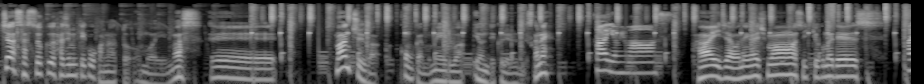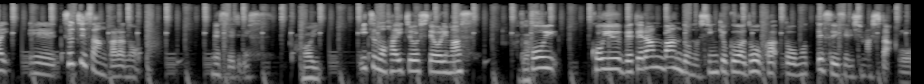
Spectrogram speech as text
じゃあ早速始めていこうかなと思います。えー、マンチューが今回もメールは読んでくれるんですかね？はい、読みます。はい、じゃあお願いします。1曲目です。はい、えー、土さんからのメッセージです。はい。いつも拝聴しております。こういう、こういうベテランバンドの新曲はどうかと思って推薦しました。お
